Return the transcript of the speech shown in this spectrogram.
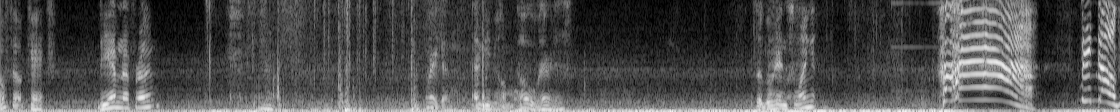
You'll feel it catch. Do you have enough room? Very good. That'll give you a little more. Oh, there it is. So go ahead and swing it. Ha ha! Big dogs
